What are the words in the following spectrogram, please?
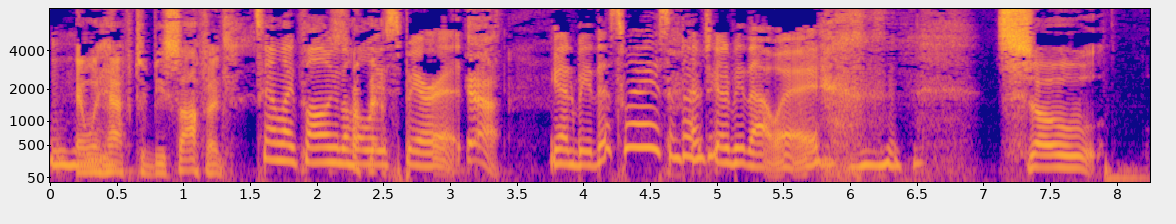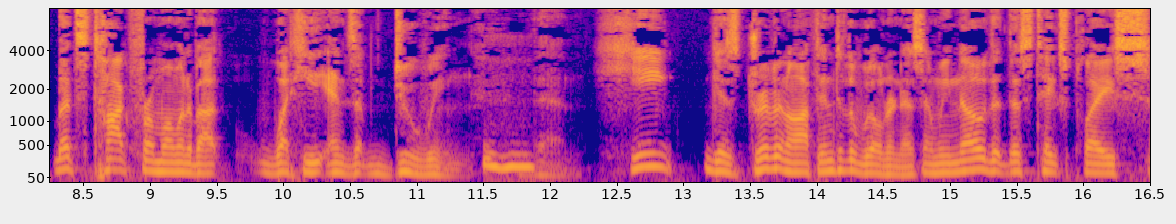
mm-hmm. and we have to be softened. It's kind of like following the Holy Spirit. Yeah. You got to be this way. Sometimes you got to be that way. so let's talk for a moment about what he ends up doing mm-hmm. then. He is driven off into the wilderness and we know that this takes place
